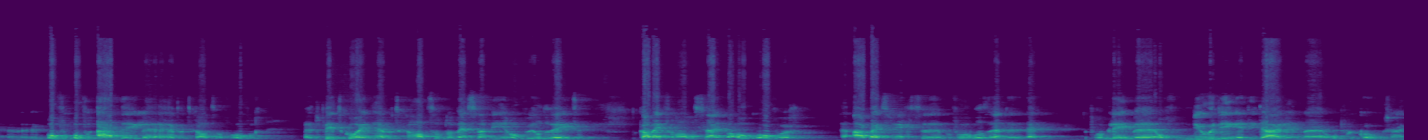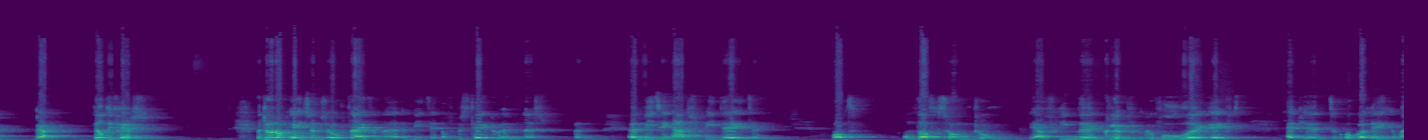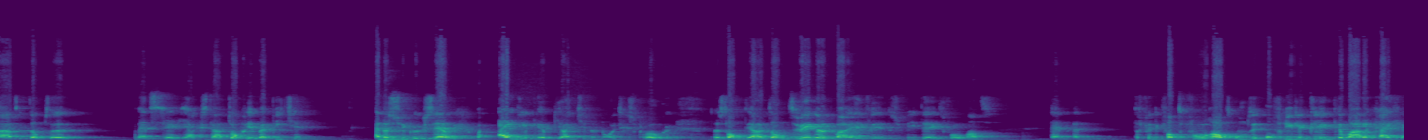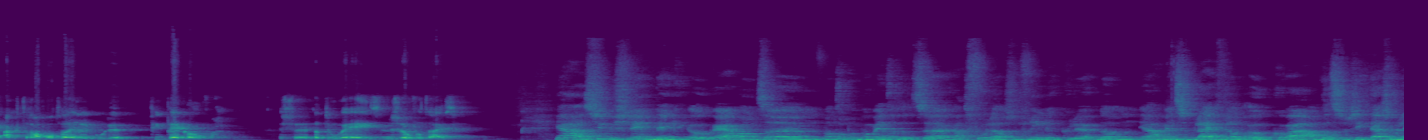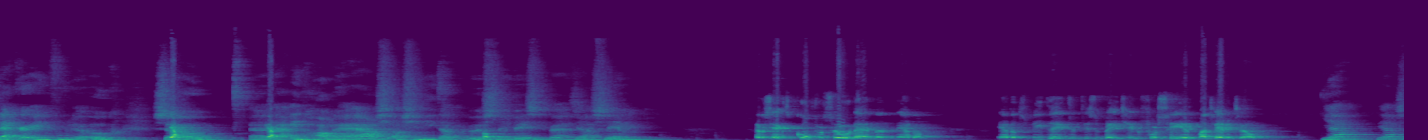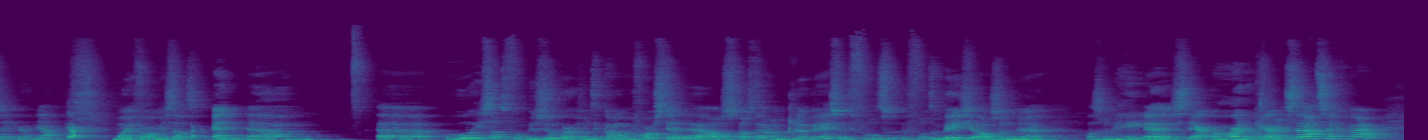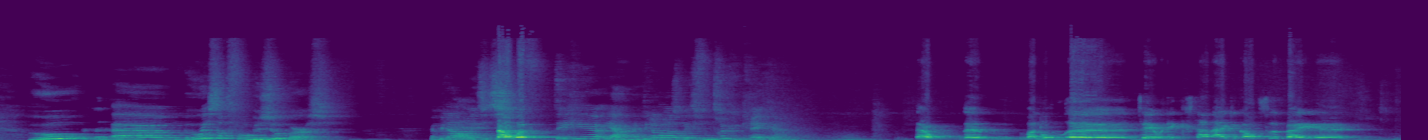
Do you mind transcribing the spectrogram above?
over, over aandelen hebben we het gehad, of over het bitcoin hebben we het gehad, omdat mensen daar meer over wilden weten. Het kan echt van alles zijn, maar ook over arbeidsrecht bijvoorbeeld en, de, en de problemen of nieuwe dingen die daarin opgekomen zijn. Ja heel divers. We doen ook eens in zoveel tijd een, eh, een meeting, of besteden een, eh, een, een meeting aan speeddaten. Want omdat het zo'n zo'n ja, vriendenclubgevoel geeft, heb je toch ook wel regelmatig dat uh, mensen zeggen, ja, ik sta toch weer bij Pietje. En dat is super gezellig, maar eigenlijk heb Jantje nog nooit gesproken. Dus dan, ja, dan dwingen we het maar even in de speeddate format. En, en dat vind ik van tevoren altijd onvriendelijk klinken, maar daar krijg je achteraf altijd wel hele goede feedback over. Dus uh, dat doen we eens in zoveel tijd. Ja, super slim denk ik ook. Hè? Want, uh, want op het moment dat het uh, gaat voelen als een vriendenclub, dan ja, mensen blijven dan ook qua, omdat ze zich daar zo lekker in voelen, ook zo ja. Uh, ja. ja. in hangen. Hè? Als, je, als je niet daar bewust mee bezig bent. Ja, slim. Ja, dat is echt een comfortzone. Hè? Dan, ja, dan, ja, dat speeddate het is een beetje geforceerd, maar het werkt wel. Ja, ja zeker. Ja. ja. Mooie vorm is dat. En um, uh, hoe is dat voor bezoekers? Want ik kan me voorstellen, als, als daar een club is, het voelt, het voelt een beetje als een, uh, als een hele sterke harde kern staat, zeg maar. Hoe, uh, hoe is dat voor bezoekers? Heb je daar al iets nou, tegen je, ja, heb je daar wel iets van teruggekregen? Nou, Manon, Theo en ik staan eigenlijk altijd bij,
